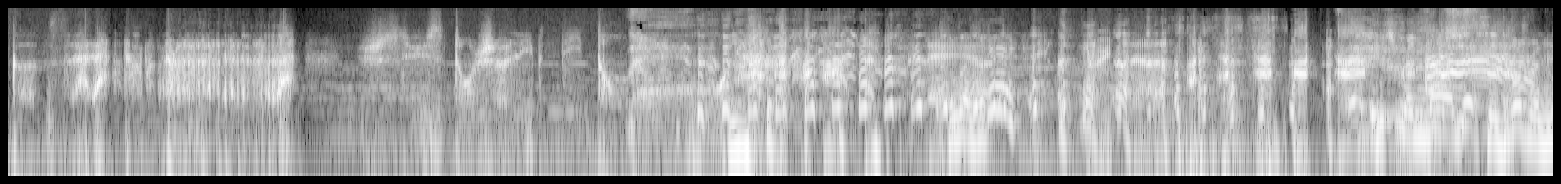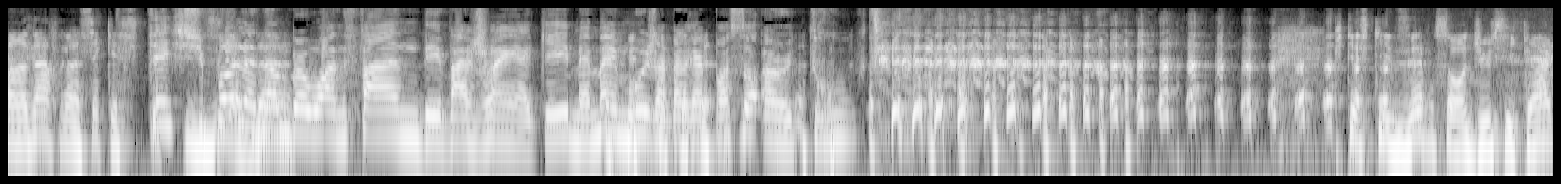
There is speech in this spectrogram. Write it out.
Comme ça là suce ton joli petit. C'est vrai? je me demandais, c'est drôle, je me demandais en français qu'est-ce que je suis pas le number one fan des vagins, ok? Mais même moi, j'appellerais pas ça un trou. Puis qu'est-ce qu'il disait pour son juicy cock?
